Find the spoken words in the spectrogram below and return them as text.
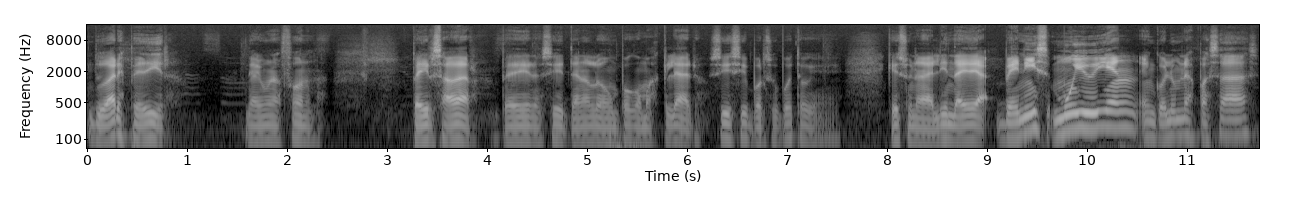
Dudar es pedir, de alguna forma. Pedir saber, pedir, sí, tenerlo un poco más claro. Sí, sí, por supuesto que, que es una linda idea. Venís muy bien en columnas pasadas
